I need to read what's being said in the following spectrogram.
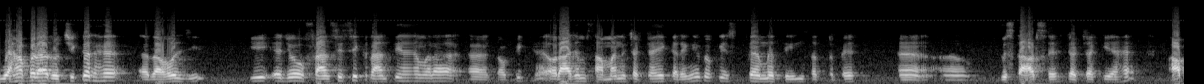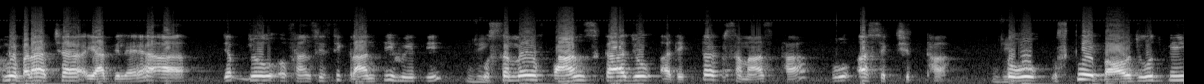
यहाँ बड़ा रुचिकर है राहुल जी। कि जो फ्रांसीसी क्रांति है हमारा टॉपिक है और आज हम सामान्य चर्चा ही करेंगे क्योंकि इस पर हमने तीन सत्र पे विस्तार से चर्चा किया है। आपने बड़ा अच्छा याद दिलाया जब जो फ्रांसीसी क्रांति हुई थी उस समय फ्रांस का जो अधिकतर समाज था वो अशिक्षित था। तो उसके बावजूद भी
